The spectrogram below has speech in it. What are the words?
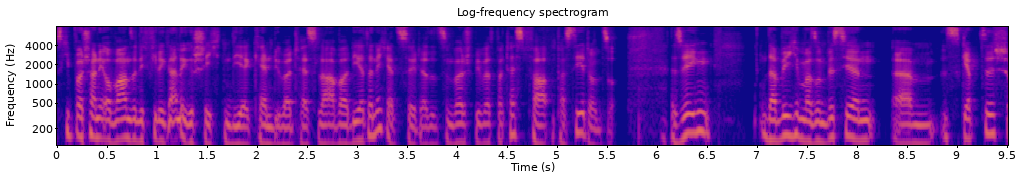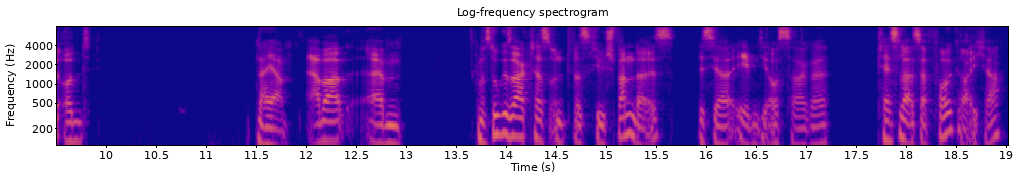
es gibt wahrscheinlich auch wahnsinnig viele geile Geschichten, die er kennt über Tesla, aber die hat er nicht erzählt. Also zum Beispiel, was bei Testfahrten passiert und so. Deswegen, da bin ich immer so ein bisschen ähm, skeptisch und naja, aber ähm, was du gesagt hast und was viel spannender ist, ist ja eben die Aussage, Tesla ist erfolgreicher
